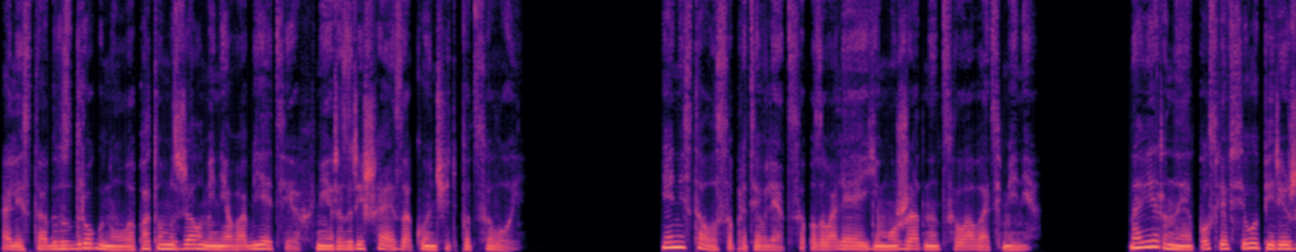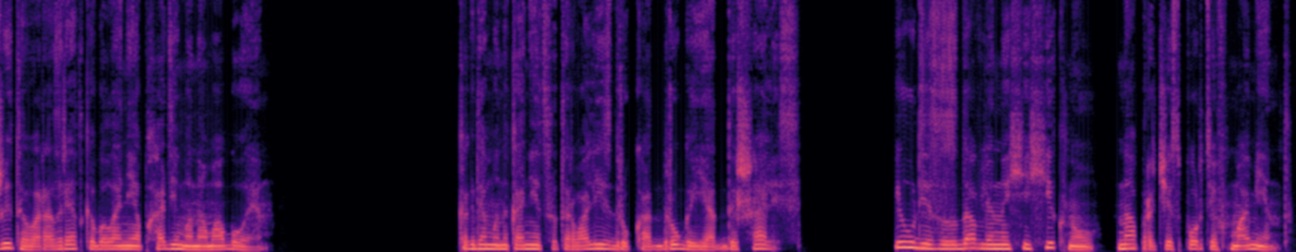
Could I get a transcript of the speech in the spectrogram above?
Алистад вздрогнул, а потом сжал меня в объятиях, не разрешая закончить поцелуй. Я не стала сопротивляться, позволяя ему жадно целовать меня. Наверное, после всего пережитого разрядка была необходима нам обоим. Когда мы, наконец, оторвались друг от друга и отдышались, Илдис сдавленно хихикнул, напрочь испортив момент.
